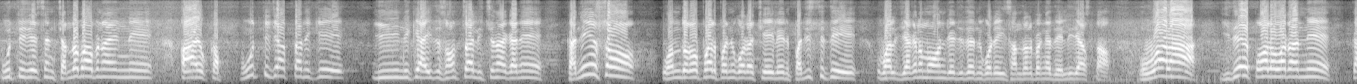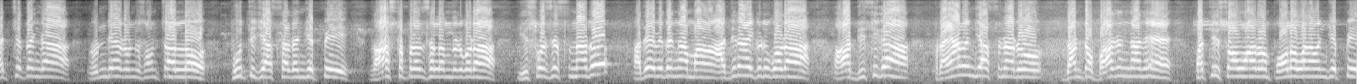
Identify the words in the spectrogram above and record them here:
పూర్తి చేసిన చంద్రబాబు నాయుడిని ఆ యొక్క పూర్తి చేస్తానికి ఈయనకి ఐదు సంవత్సరాలు ఇచ్చినా కానీ కనీసం వంద రూపాయల పని కూడా చేయలేని పరిస్థితి వాళ్ళు జగన్మోహన్ రెడ్డి దాన్ని కూడా ఈ సందర్భంగా తెలియజేస్తాం ఇవాళ ఇదే పోలవరాన్ని ఖచ్చితంగా రెండే రెండు సంవత్సరాల్లో పూర్తి చేస్తాడని చెప్పి రాష్ట్ర ప్రజలందరూ కూడా విశ్వసిస్తున్నారు. అదేవిధంగా మా అధినాయకుడు కూడా ఆ దిశగా ప్రయాణం చేస్తున్నారు. దాంట్లో భాగంగానే ప్రతి సోమవారం పోలవరం అని చెప్పి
